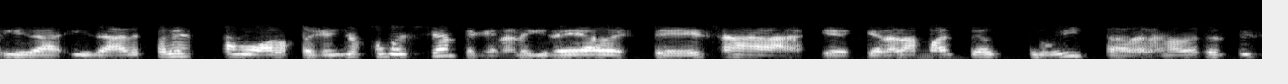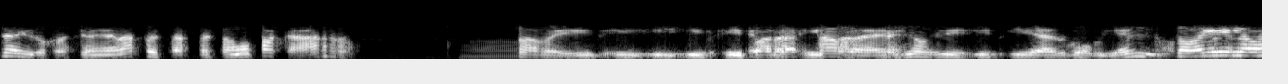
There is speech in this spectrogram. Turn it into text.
y dar, y dar préstamo a los pequeños comerciantes, que era la idea de, esa, que, era la parte altruista de la 936, lo que hacían era prestar préstamos para carros. ¿sabes? Y, y, y, para, y para ellos y, y, el gobierno. No, y los,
